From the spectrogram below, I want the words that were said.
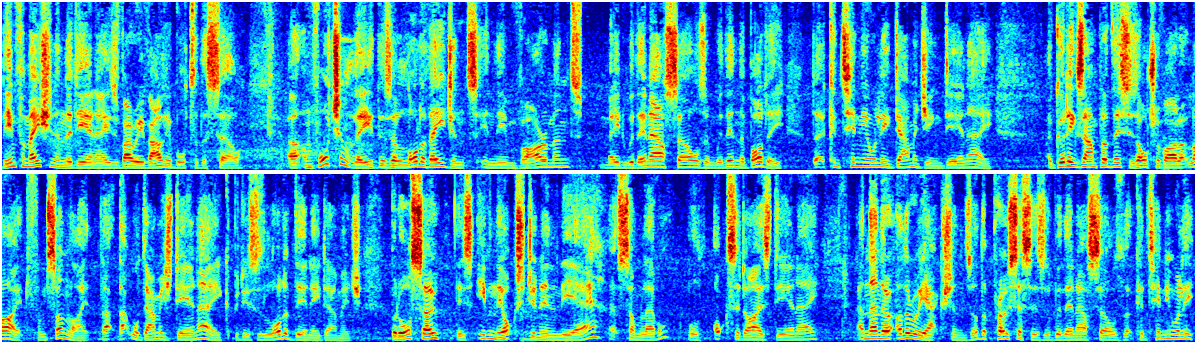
the information in the DNA is very valuable to the cell. Uh, unfortunately, there's a lot of agents in the environment made within our cells and within the body that are continually damaging DNA. A good example of this is ultraviolet light from sunlight. That, that will damage DNA, produces a lot of DNA damage. But also, there's even the oxygen in the air at some level will oxidize DNA. And then there are other reactions, other processes within our cells that continually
